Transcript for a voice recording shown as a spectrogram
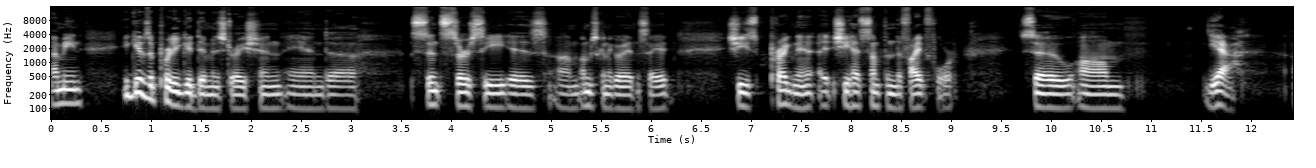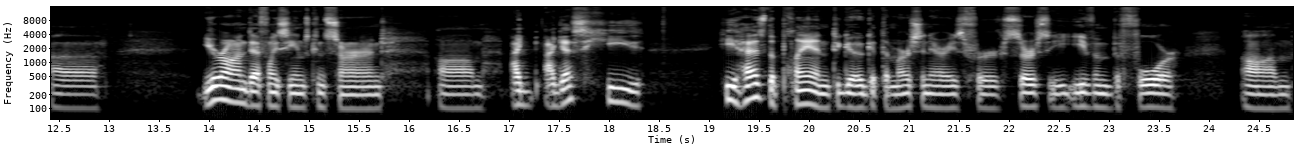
I mean, he gives a pretty good demonstration. And uh, since Cersei is, um, I'm just gonna go ahead and say it, she's pregnant. Uh, she has something to fight for. So um, yeah, uh, Euron definitely seems concerned. Um, I I guess he he has the plan to go get the mercenaries for Cersei even before um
